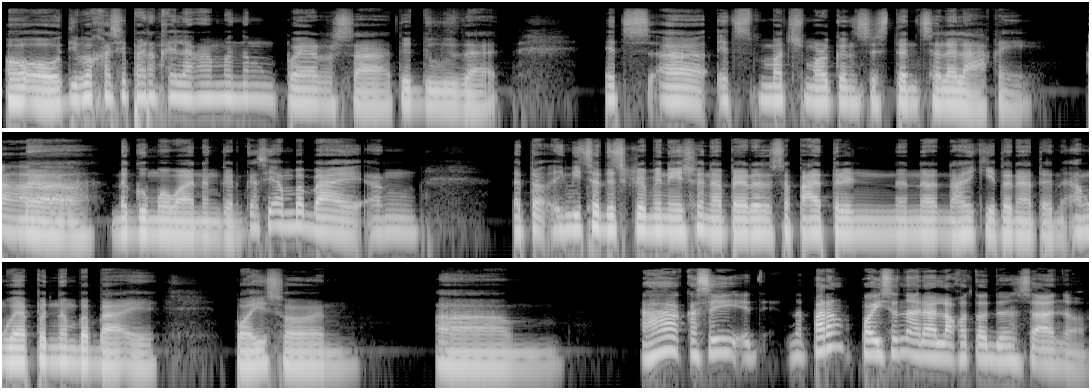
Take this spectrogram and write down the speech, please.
Oo, di ba kasi parang kailangan mo ng puwersa to do that. It's uh it's much more consistent sa lalaki Ah, na na gumawa ng ganun. Kasi ang babae, ang eto, hindi sa discrimination na pero sa pattern na, na nakikita natin, ang weapon ng babae, poison, um, ah, kasi na- parang poison naalala ko to dun sa ano.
